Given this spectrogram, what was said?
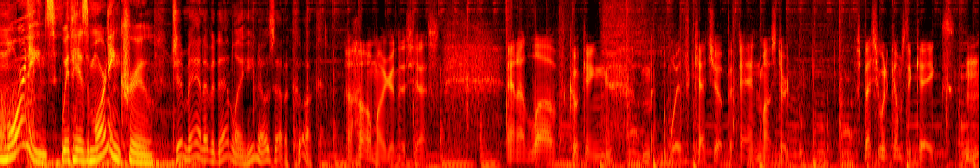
Mornings with his morning crew. Jim Mann, evidently, he knows how to cook. Oh my goodness, yes. And I love cooking with ketchup and mustard, especially when it comes to cakes. Hmm?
